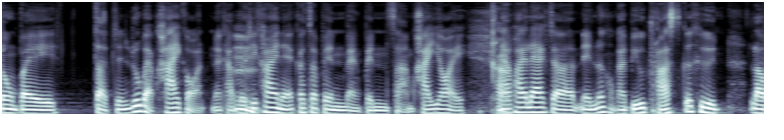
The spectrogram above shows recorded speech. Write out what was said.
ลงไปจัดเป็นรูปแบบค่ายก่อนนะครับอืมโดยที่ค่ายเนี้ยก็จะเป็นแบ่งเป็น 3 ค่ายย่อยครับนะค่ายแรกจะในนเรื่องของการ build trust ก็คือเรา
